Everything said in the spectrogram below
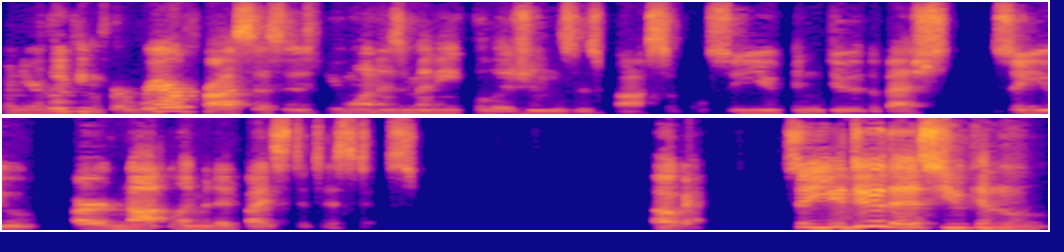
when you're looking for rare processes, you want as many collisions as possible. So you can do the best, so you are not limited by statistics. Okay, so you do this, you can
